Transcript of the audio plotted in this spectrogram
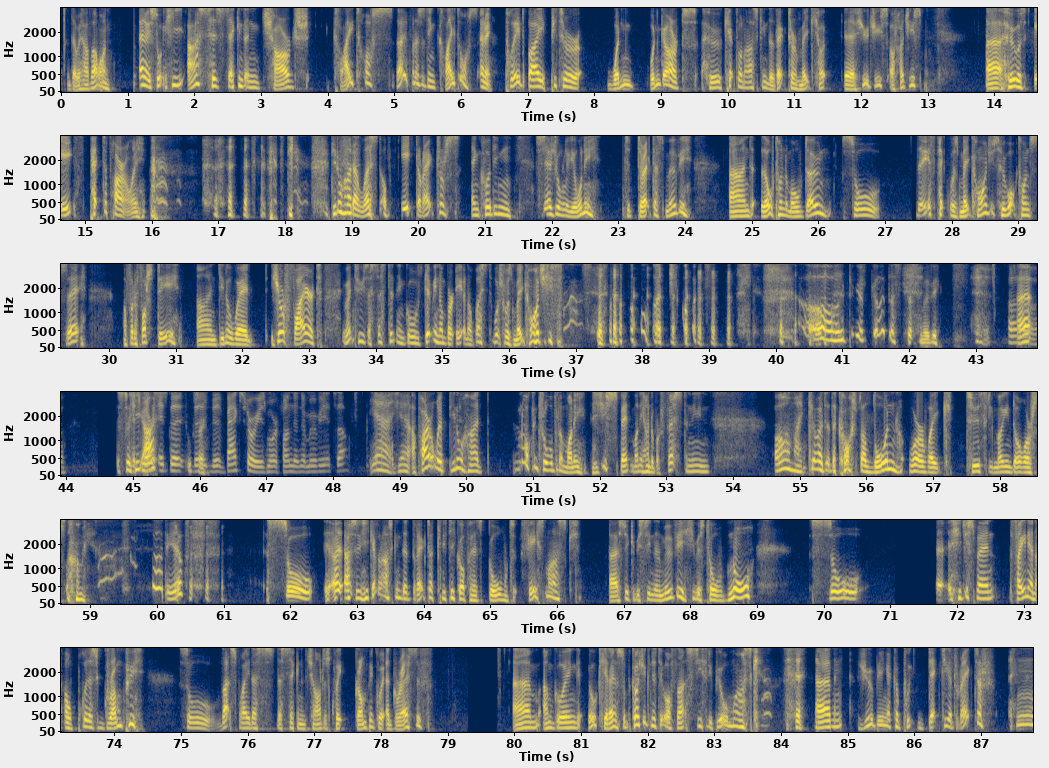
there we have that one. Anyway, so he asks his second in charge, Klytus. I pronounce his name Klytus. Anyway, played by Peter Win- Wyngarde, who kept on asking the director, Mike uh, Hughes, or Hudges, uh, who was eighth picked apparently. you know had a list of eight directors, including Sergio Leone, to direct this movie, and they all turned them all down. So the eighth pick was Mike Hodges, who walked on set for the first day, and you know when you're fired, he went to his assistant and goes, "Get me number eight on the list," which was Mike Hodges. oh my god! oh dear God, this this movie. Uh, uh, so he more, asked. The, the, the, backstory is more fun than the movie itself. Yeah, yeah. Apparently, Dino had no control over the money. He just spent money hand over fist. I mean, oh my God, the costs alone were like two, three million dollars. I mean, oh dear. So, I, he kept on asking the director, can he take off his gold face mask uh, so he could be seen in the movie? He was told no. So, uh, he just went, fine, and I'll play this grumpy so that's why this this second in charge is quite grumpy, quite aggressive. Um, I'm going okay then. So because you're going to take off that C3PO mask, um, you being a complete dick to your director. Hmm.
